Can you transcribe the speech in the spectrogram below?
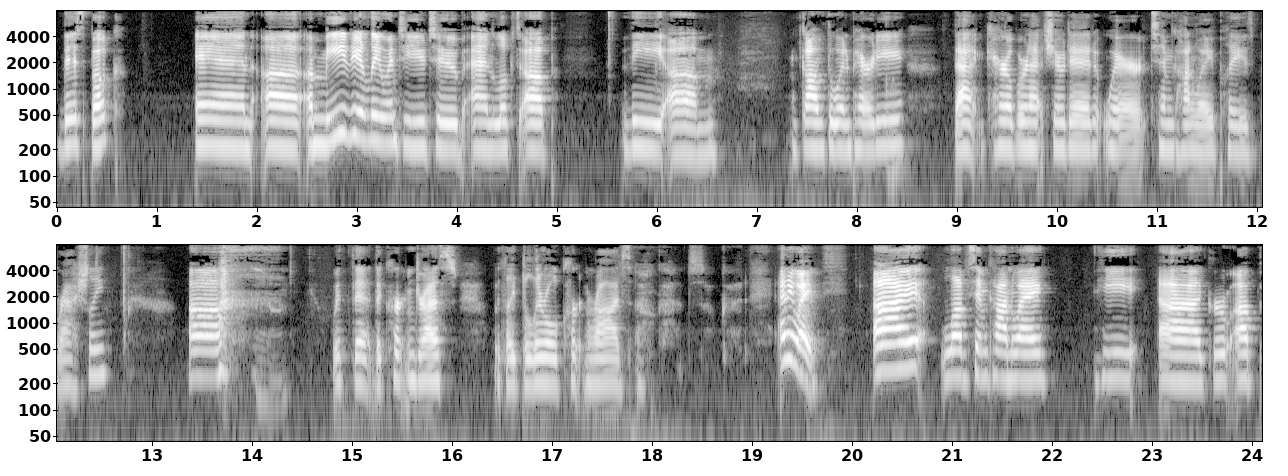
this book and uh, immediately went to YouTube and looked up the um, Gone with the Wind parody that Carol Burnett show did, where Tim Conway plays Brashley, uh, with the the curtain dress with like the literal curtain rods. Oh god, so good. Anyway, I love Tim Conway. He uh, grew up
